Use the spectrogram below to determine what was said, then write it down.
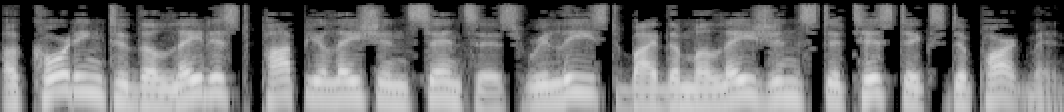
According to the latest population census released by the Malaysian Statistics Department,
